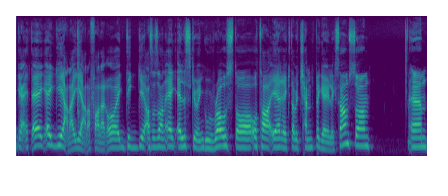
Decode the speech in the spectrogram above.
greit, jeg, jeg gir deg, gir deg, fader. Og jeg digger altså sånn, Jeg elsker jo en god roast, og, og ta Erik, det blir kjempegøy, liksom. Så um,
